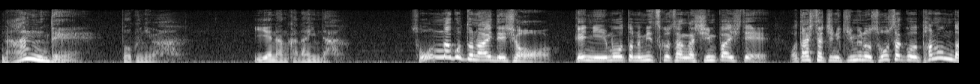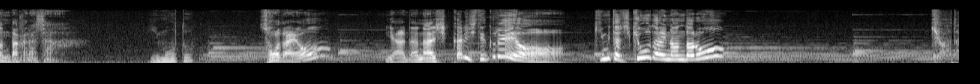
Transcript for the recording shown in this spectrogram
なんで？僕には家なんかないんだ。そんなことないでしょう現に妹の美津子さんが心配して私たちに君の捜索を頼んだんだからさ。妹？そうだよ。やだな。しっかりしてくれよ。君たち兄弟なんだろ？兄弟？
